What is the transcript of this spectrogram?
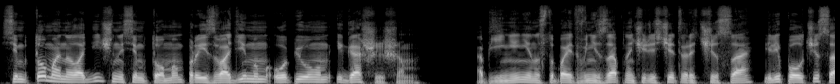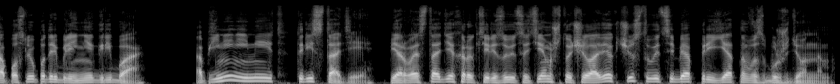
Симптомы аналогичны симптомам, производимым опиумом и гашишем. Опьянение наступает внезапно через четверть часа или полчаса после употребления гриба. Опьянение имеет три стадии. Первая стадия характеризуется тем, что человек чувствует себя приятно возбужденным.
